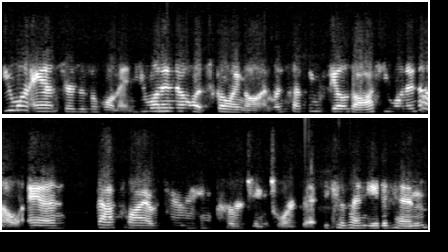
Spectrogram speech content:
You want answers as a woman. You want to know what's going on. When something feels off, you want to know. And that's why I was very encouraging towards it because I needed him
